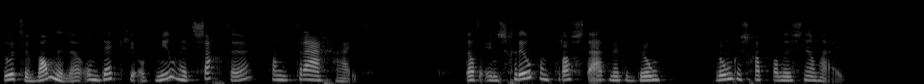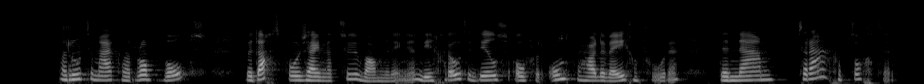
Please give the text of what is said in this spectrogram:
Door te wandelen ontdek je opnieuw het zachte van de traagheid, dat in schril contrast staat met het dronk dronkenschap van de snelheid. Routemaker Rob Wolfs bedacht voor zijn natuurwandelingen, die grotendeels over onverharde wegen voeren, de naam trage tochten.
